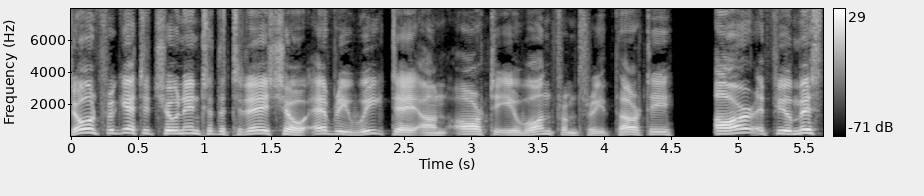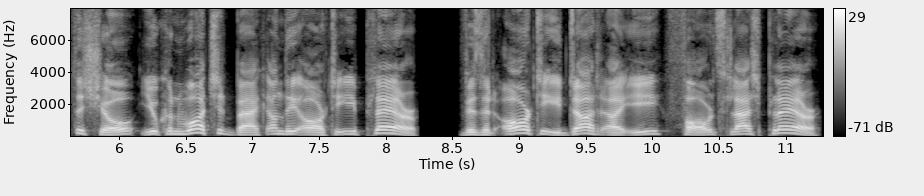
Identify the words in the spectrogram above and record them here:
Don't forget to tune in to the Today Show every weekday on RTE1 from 3.30. Or if you missed the show, you can watch it back on the RTE player. Visit rte.ie forward slash player.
